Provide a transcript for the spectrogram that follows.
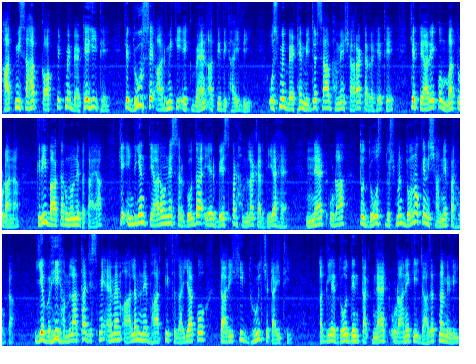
हातमी साहब कॉकपिट में बैठे ही थे कि दूर से आर्मी की एक वैन आती दिखाई दी। उसमें बैठे मेजर साहब हमें इशारा कर रहे थे कि त्यारे को मत उड़ाना। करीब आकर उन्होंने बताया कि इंडियन त्यारों ने सरगोदा एयरबेस पर हमला कर दिया है। नेट उड़ा तो दोस्त दुश्मन दोनों के निशाने पर होगा। ये वही हमला था जिसमें एम एम आलम ने भारतीय फ़जाइया को तारीखी धूल चटाई थी। अगले दो दिन तक नेट उड़ाने की इजाज़त न मिली।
